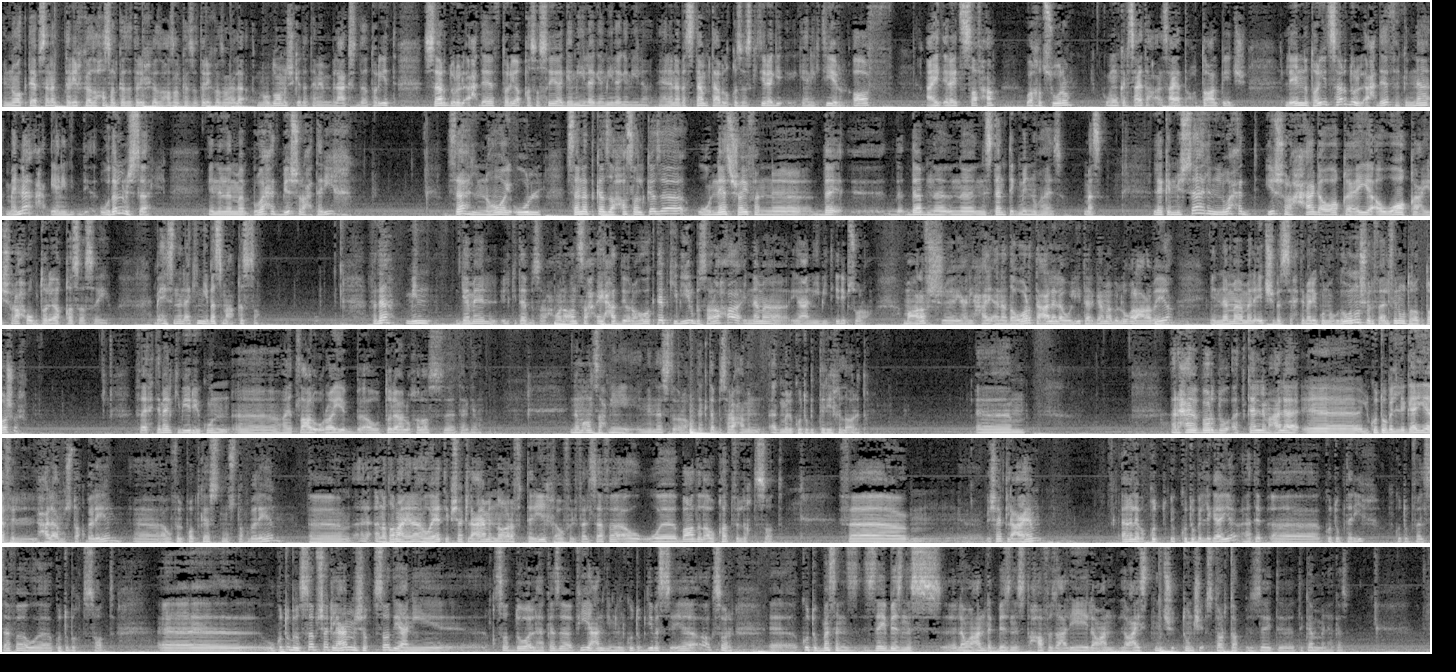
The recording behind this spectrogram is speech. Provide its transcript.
إن هو كتاب سنة تاريخ كذا حصل كذا تاريخ كذا حصل كذا تاريخ كذا. لا الموضوع مش كده تمام. بالعكس ده طريقة سرده للأحداث طريقة قصصية جميلة جميلة جميلة. يعني أنا بستمتع بالقصص كتير يعني كتير. أقف أعيد قراية الصفحة وآخد صورة وممكن ساعتها ساعتها أحطها على البيج لأن طريقة سرده للأحداث لكنها مع إنها يعني وده اللي مش سهل. إن لما الواحد بيشرح تاريخ سهل إن هو يقول سنة كذا حصل كذا والناس شايفة إن ده ده- ده بن- نستنتج منه هذا مثلا. لكن مش سهل إن الواحد يشرح حاجة واقعية أو واقع يشرحه بطريقة قصصية بحيث إن أنا أكني بسمع قصة. فده من جمال الكتاب بصراحة وأنا أنصح أي حد يقرأه. هو كتاب كبير بصراحة إنما يعني بيتقري بسرعة. ما أعرفش يعني حاليا أنا دورت على لو ليه ترجمة باللغة العربية إنما ما لقيتش بس احتمال يكون موجود. هو نشر في 2013 فاحتمال كبير يكون آه، هيطلع له قريب أو طلع له خلاص آه، ترجمة. إنما أنصح بيه إن الناس تقراه ده كتاب بصراحة من أجمل كتب التاريخ اللي قريتها أنا حابب برضو أتكلم على آه، الكتب اللي جاية في الحلقة مستقبليا أو في البودكاست مستقبليا. أنا طبعا أنا هواياتي بشكل عام إن أقرأ في التاريخ أو في الفلسفة أو وبعض الأوقات في الاقتصاد. ف بشكل عام أغلب الكت- الكتب اللي جاية هتبقى كتب تاريخ كتب فلسفة وكتب اقتصاد. آه، وكتب الاقتصاد بشكل عام مش اقتصاد يعني اقتصاد دول هكذا. في عندي من الكتب دي بس هي أكثر آه، كتب مثلا إزاي business لو عندك business تحافظ عليه لو عن لو عايز تنشئ تنشئ startup إزاي تكمل هكذا.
